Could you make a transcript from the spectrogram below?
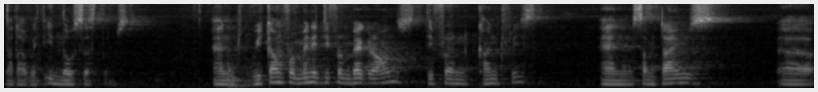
that are within those systems. And we come from many different backgrounds, different countries, and sometimes uh,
